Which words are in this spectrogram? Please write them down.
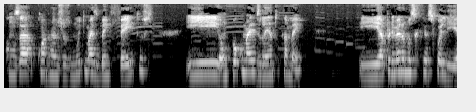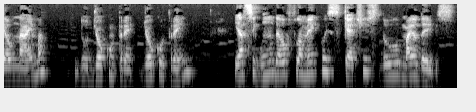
com, com arranjos muito mais bem feitos e um pouco mais lento também. E a primeira música que eu escolhi é o Naima, do Joe Joe Coltrane e a segunda é o Flamenco Sketches, do Miles Davis.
